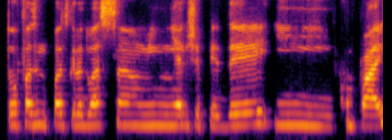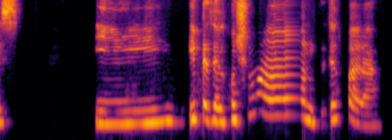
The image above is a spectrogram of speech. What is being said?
estou fazendo pós-graduação em LGPD e Compliance, e, e pretendo continuar, não pretendo parar.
